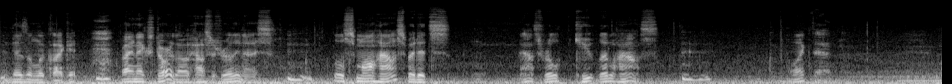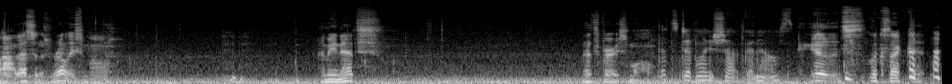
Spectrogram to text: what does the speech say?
It doesn't look like it. right next door, though, the house is really nice. Mhm. Little small house, but it's that's a real cute little house. Mhm. I like that. Wow, this one's really small. I mean, that's that's very small. That's definitely a shotgun house. It looks like a,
